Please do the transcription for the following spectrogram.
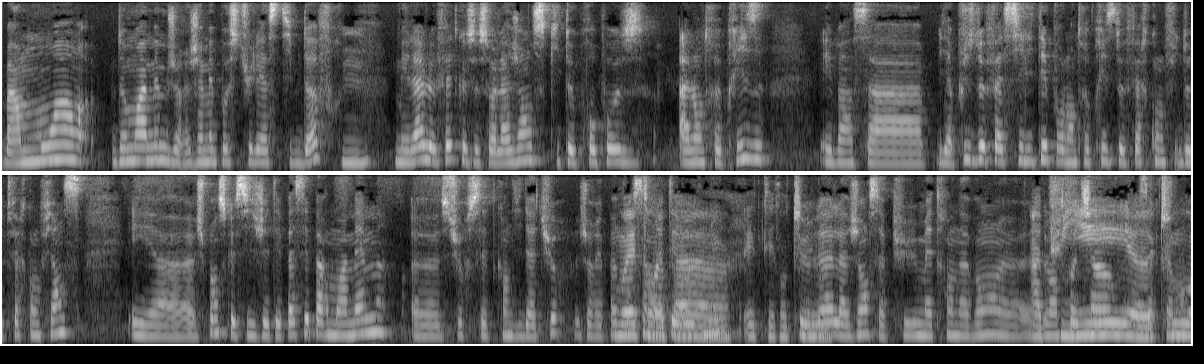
bah moi, de moi-même, j'aurais jamais postulé à ce type d'offre, mm. mais là, le fait que ce soit l'agence qui te propose à l'entreprise, et eh ben ça, il y a plus de facilité pour l'entreprise de faire de te faire confiance. Et euh, je pense que si j'étais passée par moi-même euh, sur cette candidature, j'aurais pas forcément été retenue. Été Que là, l'agence a pu mettre en avant euh, l'entretien, euh, tout,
